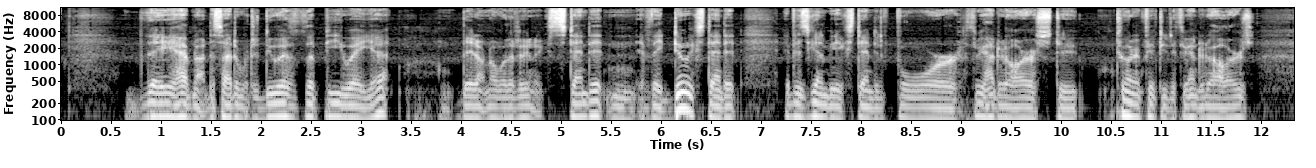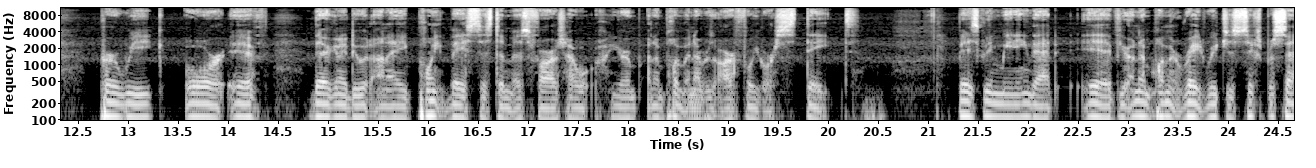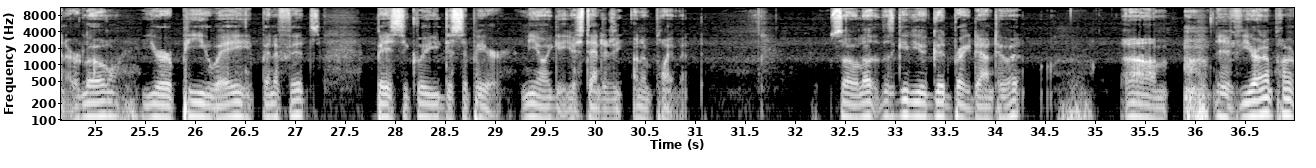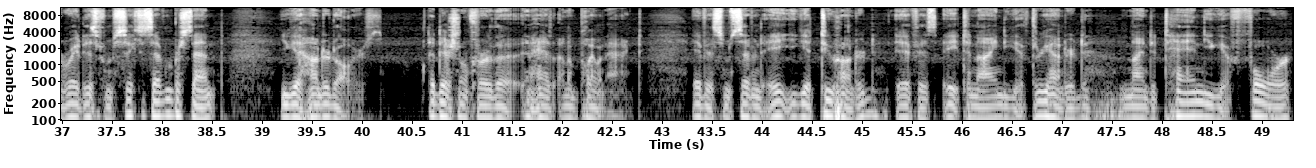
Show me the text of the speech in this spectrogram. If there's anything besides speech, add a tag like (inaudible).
they have not decided what to do with the PUA yet. They don't know whether they're going to extend it, and if they do extend it, if it's going to be extended for $300 to 250 to $300 per week, or if they're going to do it on a point-based system as far as how your unemployment numbers are for your state. Basically meaning that if your unemployment rate reaches 6% or low, your PUA benefits basically disappear. And you only get your standard unemployment. So let, us give you a good breakdown to it. Um, (clears throat) if your unemployment rate is from 6 to 7%, you get $100 additional for the Enhanced Unemployment Act. If it's from 7 to 8, you get 200. If it's 8 to 9, you get 300. 9 to 10, you get 4.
